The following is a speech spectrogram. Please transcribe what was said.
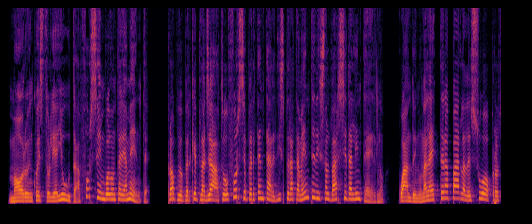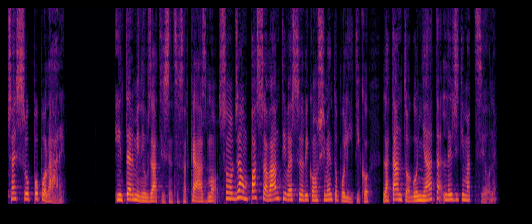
Moro in questo li aiuta, forse involontariamente, proprio perché plagiato o forse per tentare disperatamente di salvarsi dall'interno, quando in una lettera parla del suo processo popolare. In termini usati senza sarcasmo, sono già un passo avanti verso il riconoscimento politico, la tanto agognata legittimazione.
